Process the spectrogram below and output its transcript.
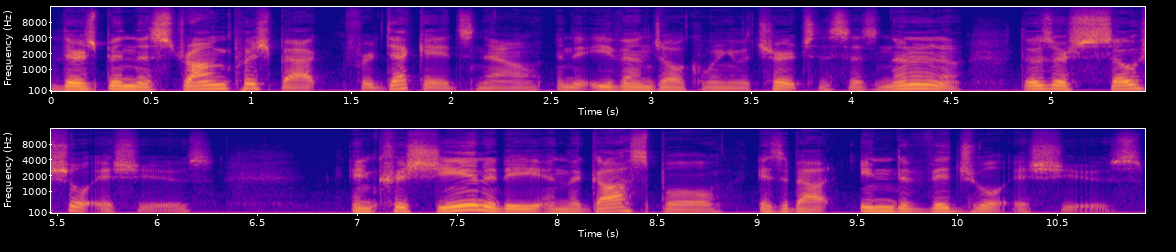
there's been this strong pushback for decades now in the evangelical wing of the church that says, no, no, no, those are social issues. And Christianity and the gospel is about individual issues,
